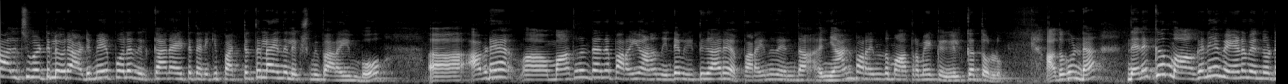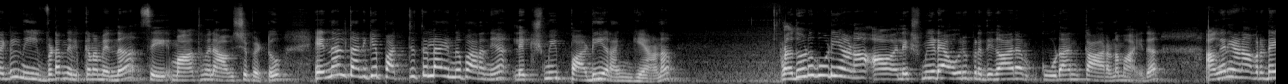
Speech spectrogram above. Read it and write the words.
കാൽച്ചുവട്ടിൽ ഒരു അടിമയെ പോലെ നിൽക്കാനായിട്ട് തനിക്ക് പറ്റത്തില്ല എന്ന് ലക്ഷ്മി പറയുമ്പോൾ അവിടെ മാധവൻ തന്നെ പറയുകയാണ് നിന്റെ വീട്ടുകാര് പറയുന്നത് എന്താ? ഞാൻ പറയുന്നത് മാത്രമേ കേൾക്കത്തുള്ളൂ. അതുകൊണ്ട് നിനക്ക് മകനെ വേണമെന്നുണ്ടെങ്കിൽ നീ ഇവിടെ നിൽക്കണമെന്ന് മാധവൻ ആവശ്യപ്പെട്ടു. എന്നാൽ തനിക്ക് പറ്റത്തില്ല എന്ന് പറഞ്ഞ് ലക്ഷ്മി പടിയിറങ്ങുകയാണ്. അതോടുകൂടിയാണ് ലക്ഷ്മിയുടെ ആ ഒരു പ്രതികാരം കൂടാൻ കാരണമായത്. അങ്ങനെയാണ് അവരുടെ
